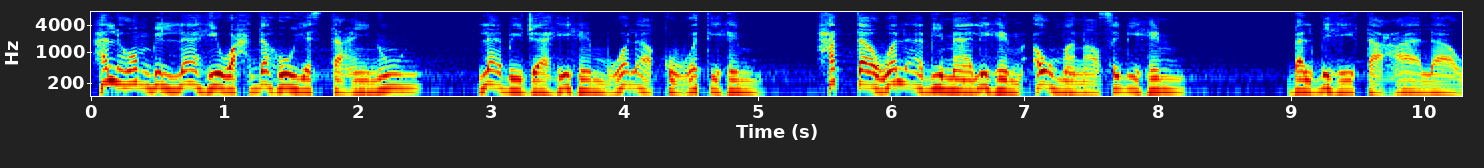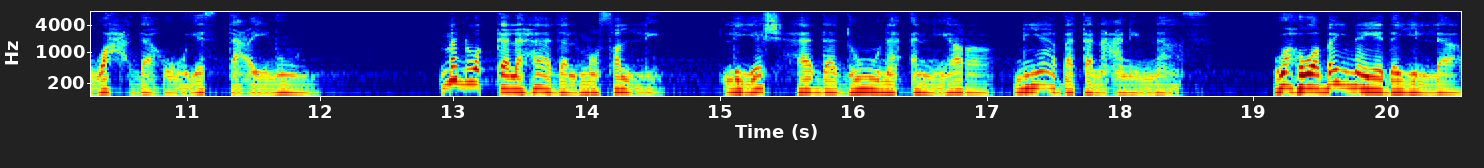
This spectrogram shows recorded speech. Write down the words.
هل هم بالله وحده يستعينون؟ لا بجاههم ولا قوتهم حتى ولا بمالهم أو مناصبهم بل به تعالى وحده يستعينون. من وكل هذا المصلي ليشهد دون أن يرى نيابة عن الناس وهو بين يدي الله؟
